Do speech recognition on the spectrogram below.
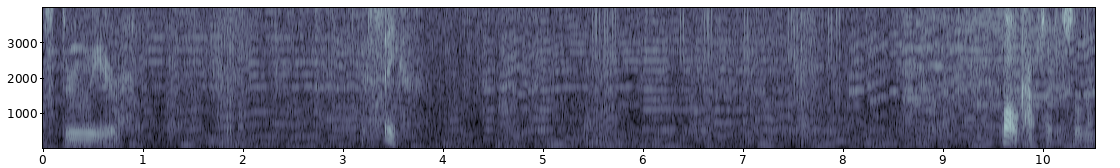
What's through here? A safe. Bottle caps I just saw then.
